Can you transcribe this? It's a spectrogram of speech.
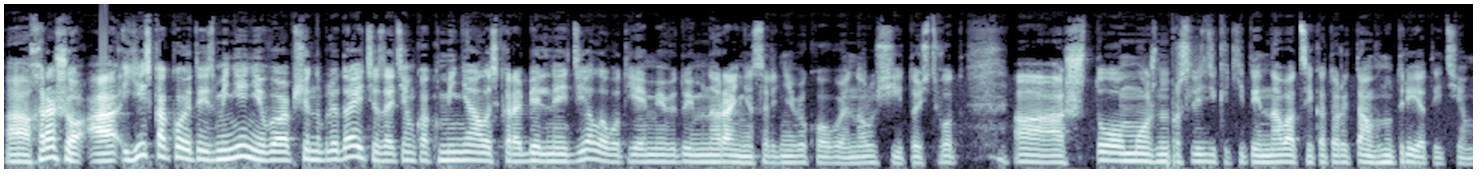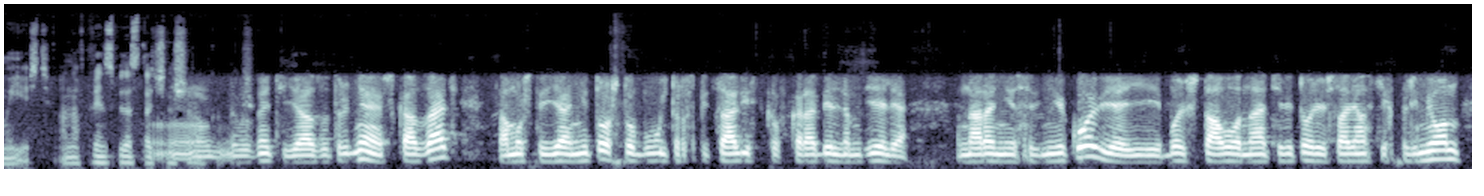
А, хорошо. А есть какое-то изменение? Вы вообще наблюдаете за тем, как менялось корабельное дело? Вот я имею в виду именно раннее средневековое на Руси. То есть вот а, что можно проследить, какие-то инновации, которые там внутри этой темы есть? Она, в принципе, достаточно широкая. Вы знаете, я затрудняюсь сказать, потому что я не то чтобы ультраспециалистка в корабельном деле на раннее средневековье, и больше того, на территории славянских племен –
